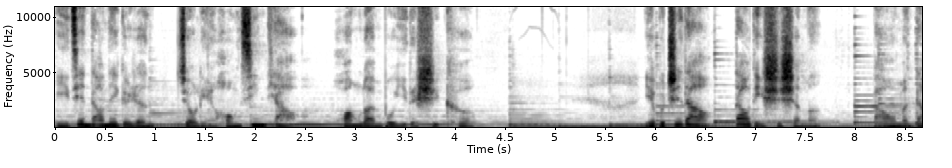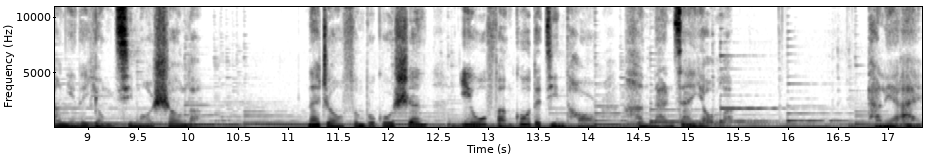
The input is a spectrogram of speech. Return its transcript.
一见到那个人就脸红心跳、慌乱不已的时刻？也不知道到底是什么，把我们当年的勇气没收了。那种奋不顾身、义无反顾的劲头很难再有了。谈恋爱，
